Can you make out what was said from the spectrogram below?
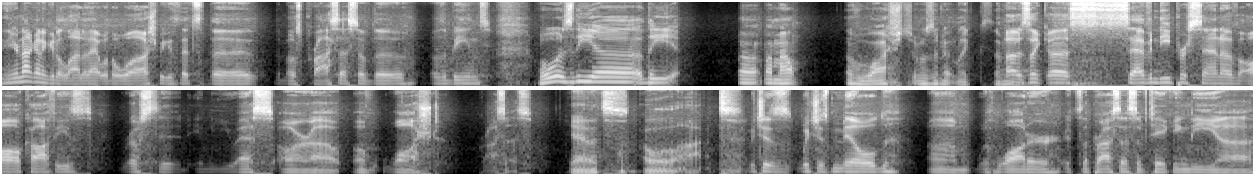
And you're not going to get a lot of that with a wash because that's the the most processed of the of the beans. What was the uh the uh, amount of washed? Wasn't it like seven? Uh, it's like uh, seventy percent of all coffees roasted in the U.S. are uh, of washed process, yeah, that's a lot. which is which is milled um, with water. It's the process of taking the uh,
